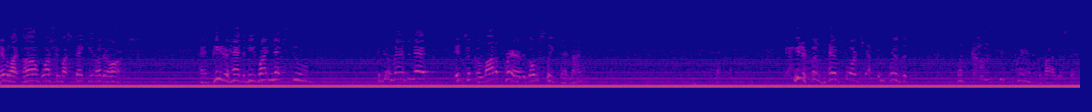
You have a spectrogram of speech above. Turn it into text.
They were like, oh, I'm washing my stinky underarms. And Peter had to be right next to him. Could you imagine that? It took a lot of prayer to go to sleep that night. Peter was therefore kept in prison. But constant prayer, the Bible says,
